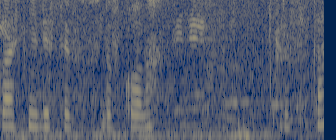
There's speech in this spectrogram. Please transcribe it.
класні ліси довкола. Красота.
